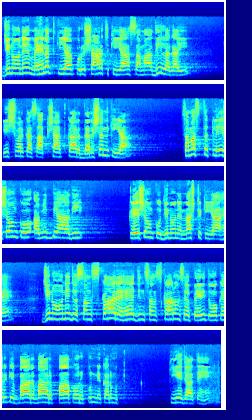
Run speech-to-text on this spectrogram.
जिन्होंने मेहनत किया, पुरुषार्थ किया, समाधि लगाई, ईश्वर का साक्षात्कार, दर्शन किया, समस्त क्लेशों को, अविद्या आदि क्लेशों को जिन्होंने नष्ट किया है जिन्होंने जो संस्कार है, जिन संस्कारों से प्रेरित होकर के बार बार पाप और पुण्य कर्म किए जाते हैं,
